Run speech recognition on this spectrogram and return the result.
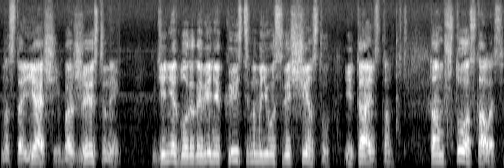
настоящий, божественный, где нет благоговения к истинному его священству и таинствам. Там что осталось?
